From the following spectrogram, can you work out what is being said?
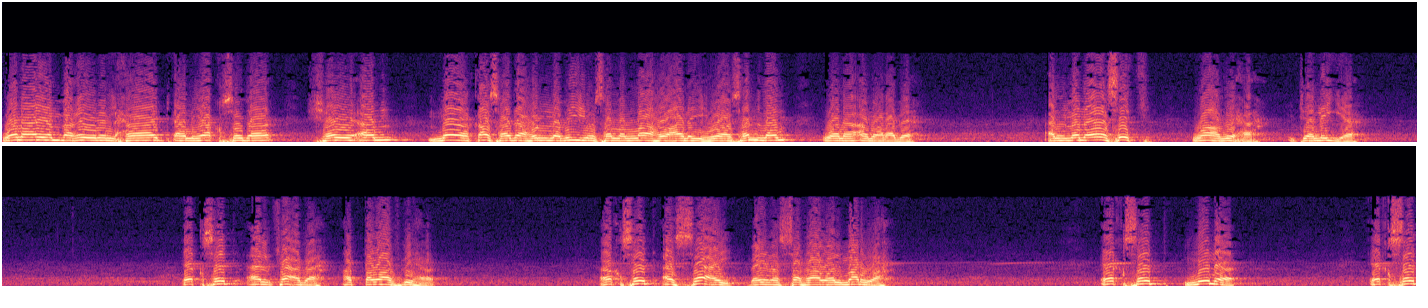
ولا ينبغي للحاج أن يقصد شيئا ما قصده النبي صلى الله عليه وسلم ولا أمر به. المناسك واضحة جلية. اقصد الكعبة الطواف بها. اقصد السعي بين الصفا والمروة. اقصد منى. اقصد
